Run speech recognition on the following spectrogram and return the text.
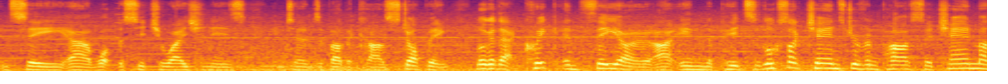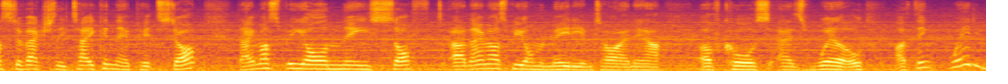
and see uh, what the situation is in terms of other cars stopping. Look at that. Quick and Theo are in the pits. It looks like Chan's driven past, so Chan must have actually taken their pit stop. They must be on the soft. Uh, they must be on the medium tyre now, of course, as well. I think where did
